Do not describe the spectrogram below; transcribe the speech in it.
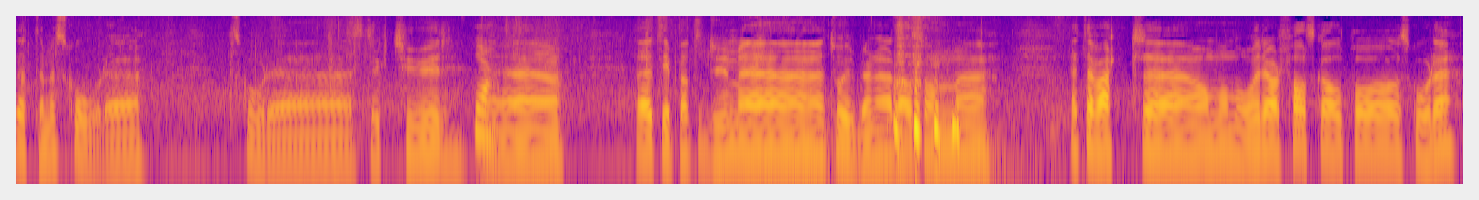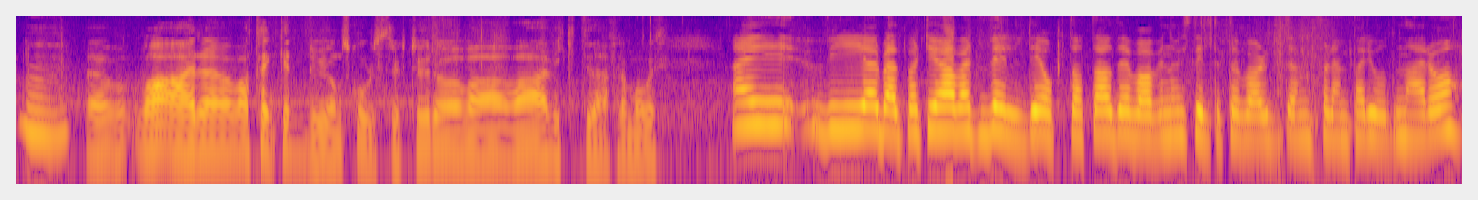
dette med skole, skolestruktur Ja. Eh, Jeg tipper at du med Torbjørn her, da, som eh, etter hvert, eh, om noen år i hvert fall, skal på skole. Mm. Hva, er, hva tenker du om skolestruktur, og hva, hva er viktig der fremover? Nei, Vi i Arbeiderpartiet har vært veldig opptatt av, det var vi når vi stilte til valg den, for den perioden her òg,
